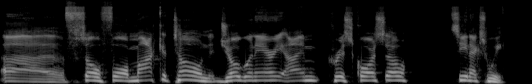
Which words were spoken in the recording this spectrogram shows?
Uh, so for Mark Catone, Joe Guarneri, I'm Chris Corso. See you next week.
